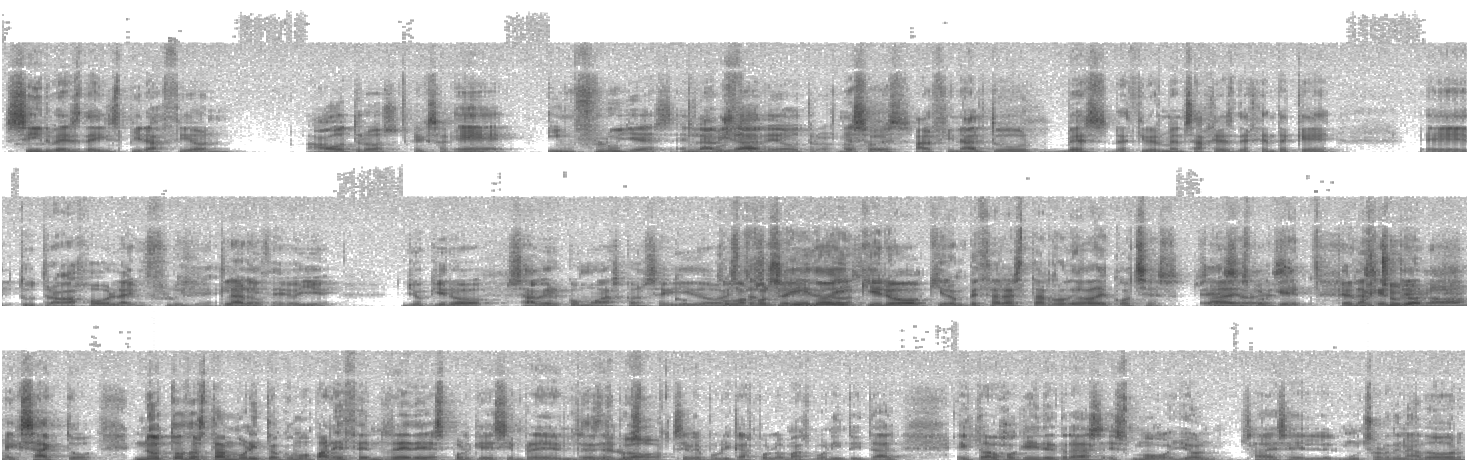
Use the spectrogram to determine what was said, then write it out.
sirves de inspiración a otros e influyes en la Justo. vida de otros. ¿no? Eso es. Al final tú ves, recibes mensajes de gente que eh, tu trabajo la influye. Claro. Y dice, oye, yo quiero saber cómo has conseguido ¿Cómo has conseguido? clientes". Y quiero, quiero empezar a estar rodeado de coches, ¿sabes? Eso es. Porque Que es la muy gente- chulo, ¿no? Exacto. No todo es tan bonito como parece en redes, porque siempre en redes pues, siempre publicas por lo más bonito y tal. El trabajo que hay detrás es mogollón, ¿sabes? El, mucho ordenador.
